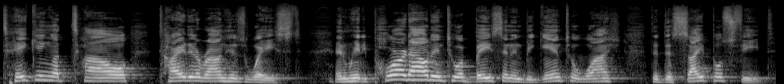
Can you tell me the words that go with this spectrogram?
taking a towel, tied it around his waist. And when he poured out into a basin and began to wash the disciples' feet,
